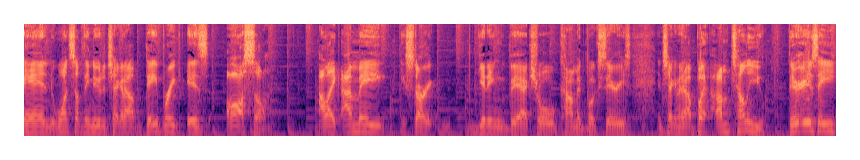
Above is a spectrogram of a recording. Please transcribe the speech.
and want something new to check it out, Daybreak is awesome. I like I may start getting the actual comic book series and checking it out. But I'm telling you, there is a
